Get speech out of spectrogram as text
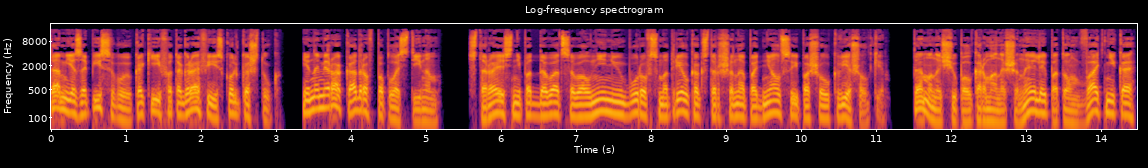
Там я записываю, какие фотографии и сколько штук. И номера кадров по пластинам. Стараясь не поддаваться волнению, Буров смотрел, как старшина поднялся и пошел к вешалке. Там он ощупал карманы шинели, потом ватника,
